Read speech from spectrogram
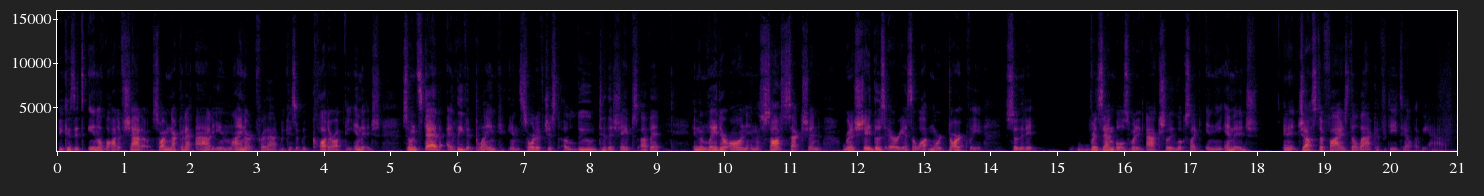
because it's in a lot of shadow. So I'm not going to add in line art for that because it would clutter up the image. So instead, I leave it blank and sort of just allude to the shapes of it. And then later on in the sauce section, we're going to shade those areas a lot more darkly so that it resembles what it actually looks like in the image and it justifies the lack of detail that we have.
